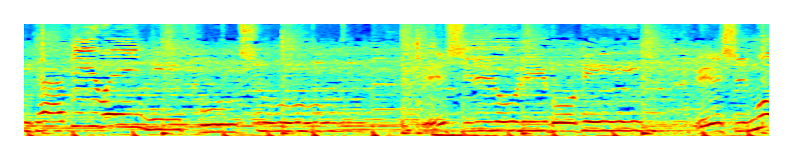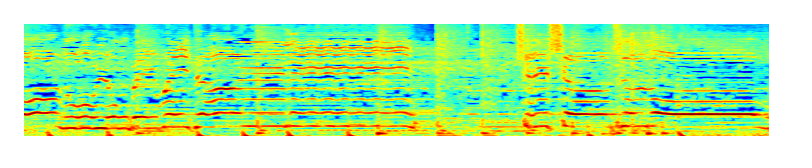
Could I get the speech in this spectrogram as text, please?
心塌地为你付出，越是如履薄冰，越是陌路，用卑微的余力支撑着落幕。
